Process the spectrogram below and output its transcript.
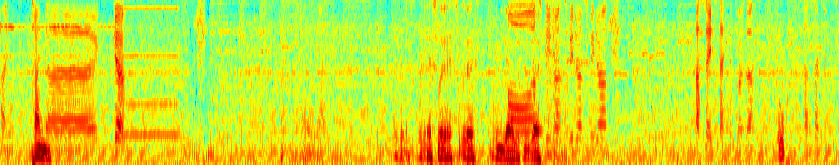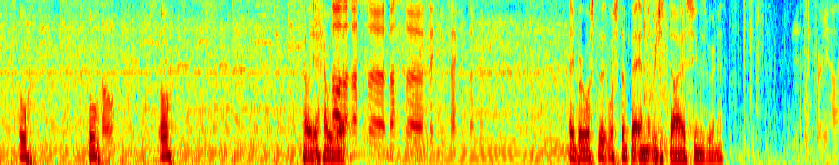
Right. time me. Uh, go. Hell yeah. Look at this, look at this, look at this, look at this. Look at me go, look at Oh, me go. speed run, speed run, speed run. That's eight seconds right there. Oh, Ten seconds. oh, oh, Oh. oh. Hell yeah, how was Oh, that? that, that's uh, that's uh, 15 seconds, I think. Hey bro, what's the what's the betting that we just die as soon as we're in here? Pretty high.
